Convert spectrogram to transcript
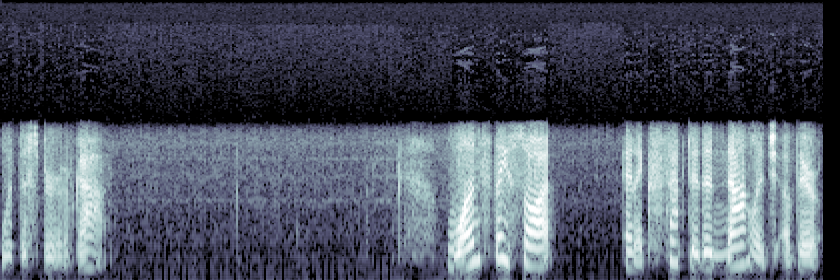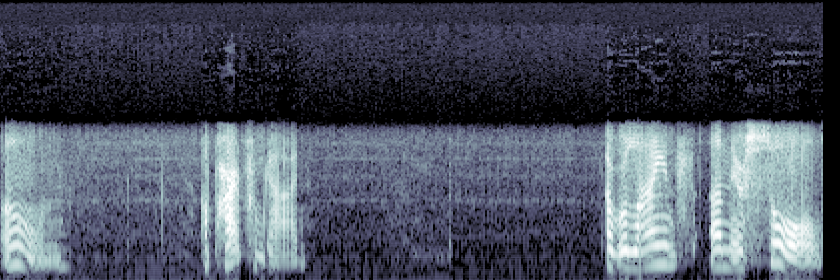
with the Spirit of God. Once they sought and accepted a knowledge of their own apart from God, a reliance on their soul,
